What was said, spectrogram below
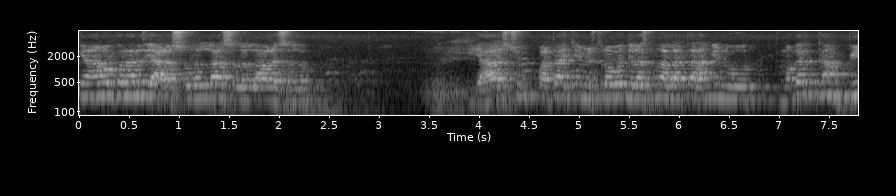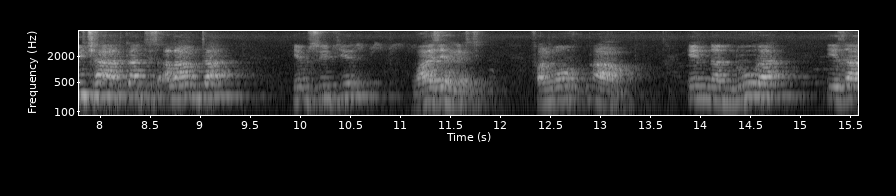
کرامو کوٚر عرض یا رسول اللہ صلی اللہ علیہ وسلم یہ حظ چھُ پتہ کہ أمِس ترٛوو دِلس منٛز اللہ تعالیٰ ہن یہِ نوٗر، مگر کانٛہہ بیٚیہِ چھا اتھ کانٛہہ تِژھ علامتا ییٚمہِ سۭتۍ یہِ واضح گژھِ فرمو آ ان نوٗرا اذا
